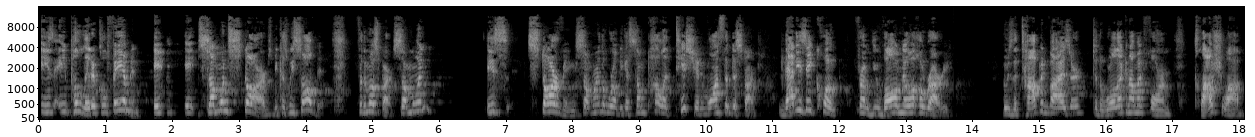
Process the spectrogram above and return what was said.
is a political famine. It, it someone starves because we solved it for the most part. Someone is starving somewhere in the world because some politician wants them to starve. That is a quote from Yuval Noah Harari, who's the top advisor to the World Economic Forum, Klaus Schwab,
